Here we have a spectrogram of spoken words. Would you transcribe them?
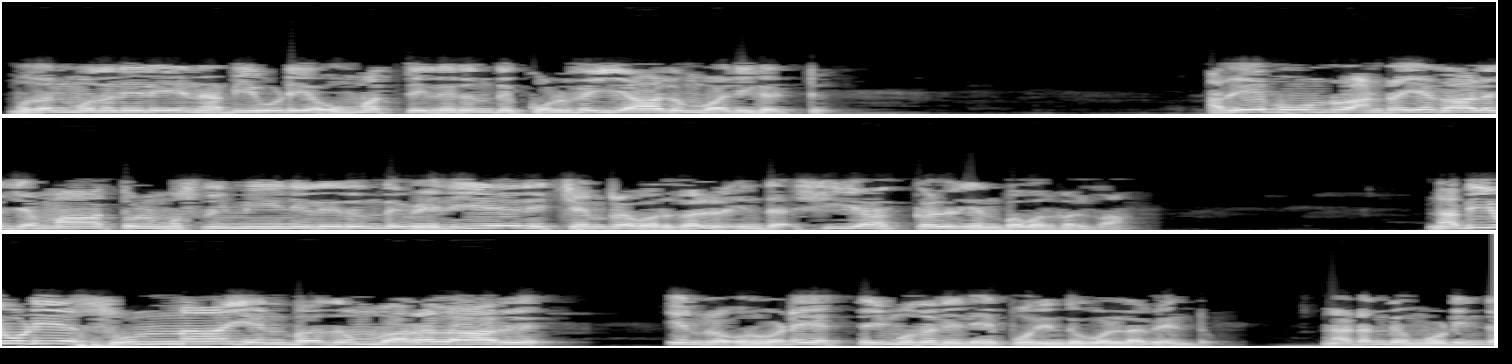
முதன் முதலிலே நபியுடைய உம்மத்திலிருந்து கொள்கையாலும் வழிகட்டு. அதேபோன்று அன்றைய கால ஜமாத்துல் முஸ்லிமீனில் இருந்து வெளியேறி சென்றவர்கள் இந்த ஷியாக்கள் என்பவர்கள்தான். நபியுடைய சுன்னா என்பதும் வரலாறு என்ற ஒரு விடயத்தை முதலிலே புரிந்து கொள்ள வேண்டும். நடந்து முடிந்த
